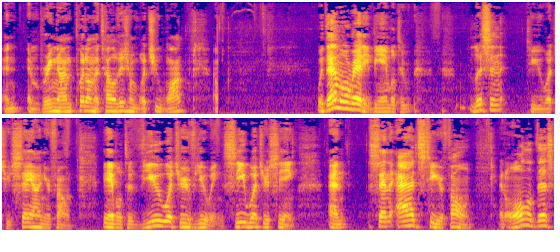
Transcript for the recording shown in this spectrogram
and and bring on put on the television what you want. With them already being able to listen to what you say on your phone be able to view what you're viewing see what you're seeing and send ads to your phone and all of this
